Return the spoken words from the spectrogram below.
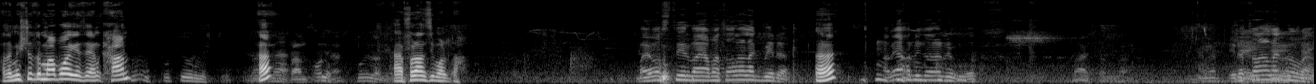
আচ্ছা মিষ্টি তো মাপা হয়ে গেছে। খান। প্রচুর মিষ্টি। হ্যাঁ? হ্যাঁ? ফ্রান্সি মালটা। ভাই অস্থির ভাই আমার চালা লাগবে এটা। হ্যাঁ? আমি এখনই চালা নেব। এটা চালা লাগবে ভাই।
